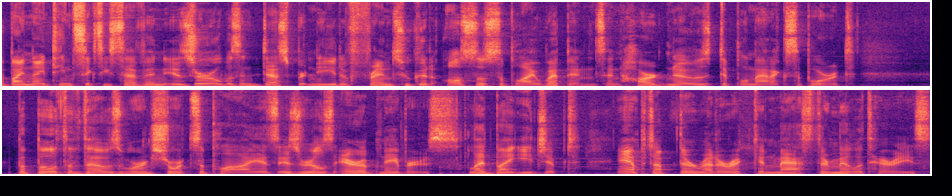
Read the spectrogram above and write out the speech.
but by 1967, Israel was in desperate need of friends who could also supply weapons and hard nosed diplomatic support. But both of those were in short supply as Israel's Arab neighbors, led by Egypt, amped up their rhetoric and massed their militaries.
